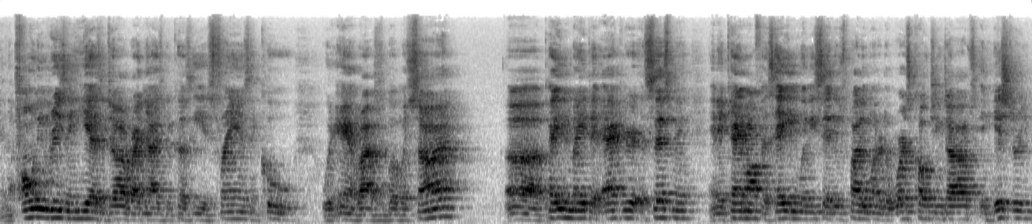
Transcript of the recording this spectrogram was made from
and the only reason he has a job right now is because he is friends and cool with Aaron Rodgers. But when Sean uh, Payton made the accurate assessment, and it came off as hating when he said it was probably one of the worst coaching jobs in history.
